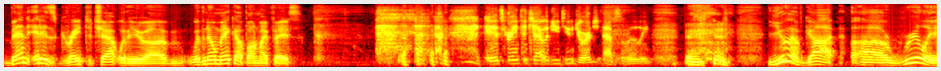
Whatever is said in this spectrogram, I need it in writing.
Ben, it is great to chat with you um, with no makeup on my face. it's great to chat with you too, George. Absolutely. you have got a really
